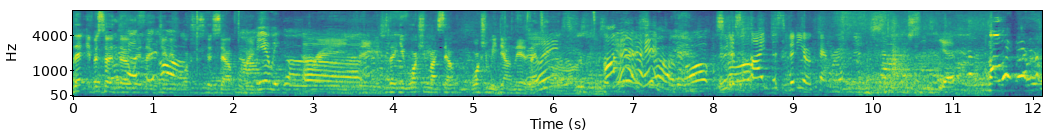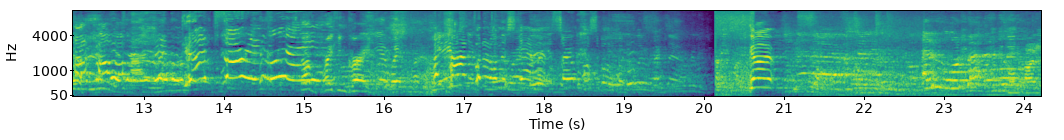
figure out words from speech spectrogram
That episode though where like Juvia oh. washes herself with Here we go. grey thing. It's like you're washing myself, washing me down there. It's like, Really? Oh, oh yeah, sure. Oh, Let me just hide this video camera. Yeah. Oh my god! God, sorry, Chris! Stop breaking grey. I can't put it on the stand. Like, it's so impossible. Put glue right there. Go. I'm a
